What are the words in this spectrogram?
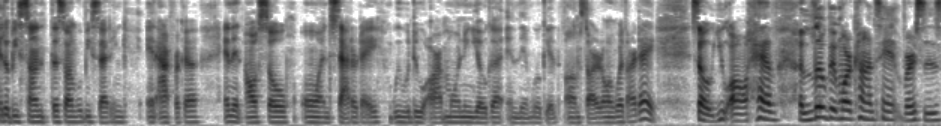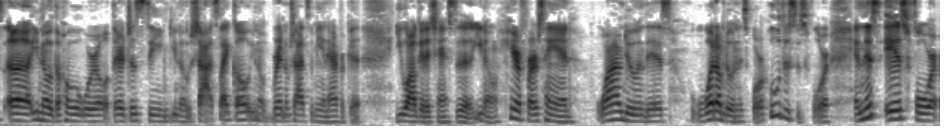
It'll be sun, the sun will be setting in Africa. And then also on Saturday, we will do our morning yoga and then we'll get um started on with our day. So you all have a little bit more content versus uh, you know, the whole world. They're just seeing, you know, shots like, oh, you know, random shots of me in Africa. You all get a chance to, you know, hear firsthand why I'm doing this, what I'm doing this for, who this is for. And this is for,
